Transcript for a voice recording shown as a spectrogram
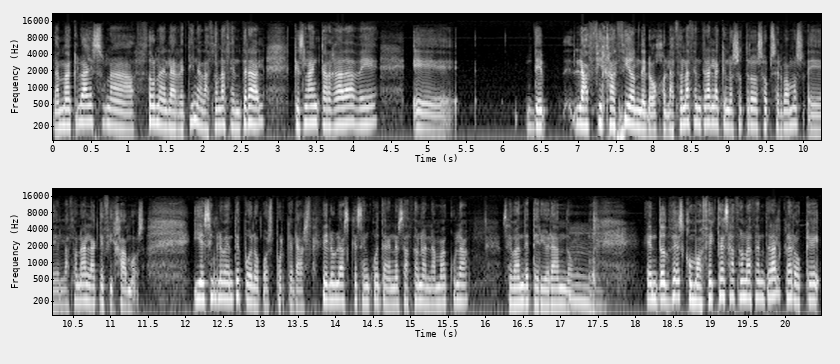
La mácula es una zona en la retina, la zona central, que es la encargada de, eh, de la fijación del ojo, la zona central en la que nosotros observamos, eh, la zona en la que fijamos. Y es simplemente, bueno, pues porque las células que se encuentran en esa zona, en la mácula, se van deteriorando. Entonces, como afecta a esa zona central, claro, ¿qué,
